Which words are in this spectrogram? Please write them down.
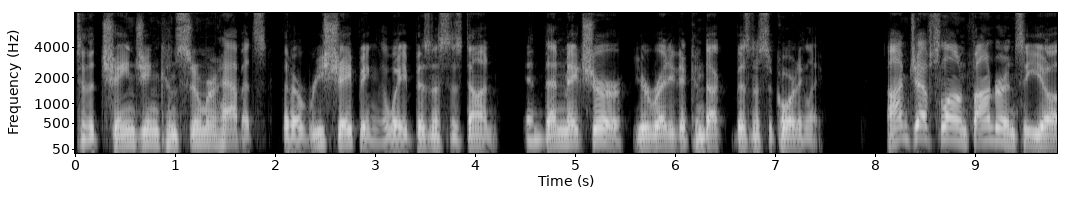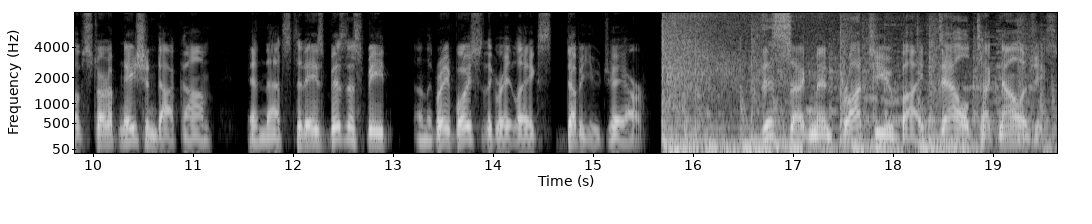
to the changing consumer habits that are reshaping the way business is done, and then make sure you're ready to conduct business accordingly. I'm Jeff Sloan, founder and CEO of StartupNation.com. And that's today's Business Beat on the great voice of the Great Lakes, WJR. This segment brought to you by Dell Technologies.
